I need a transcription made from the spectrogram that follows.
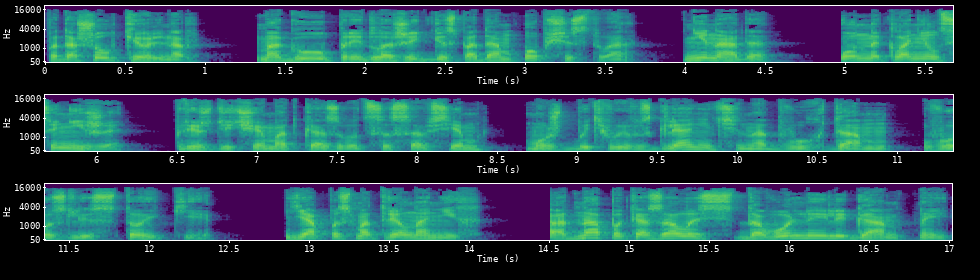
Подошел Кёльнер. «Могу предложить господам общества». «Не надо». Он наклонился ниже. «Прежде чем отказываться совсем, может быть, вы взглянете на двух дам возле стойки?» Я посмотрел на них. Одна показалась довольно элегантной.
